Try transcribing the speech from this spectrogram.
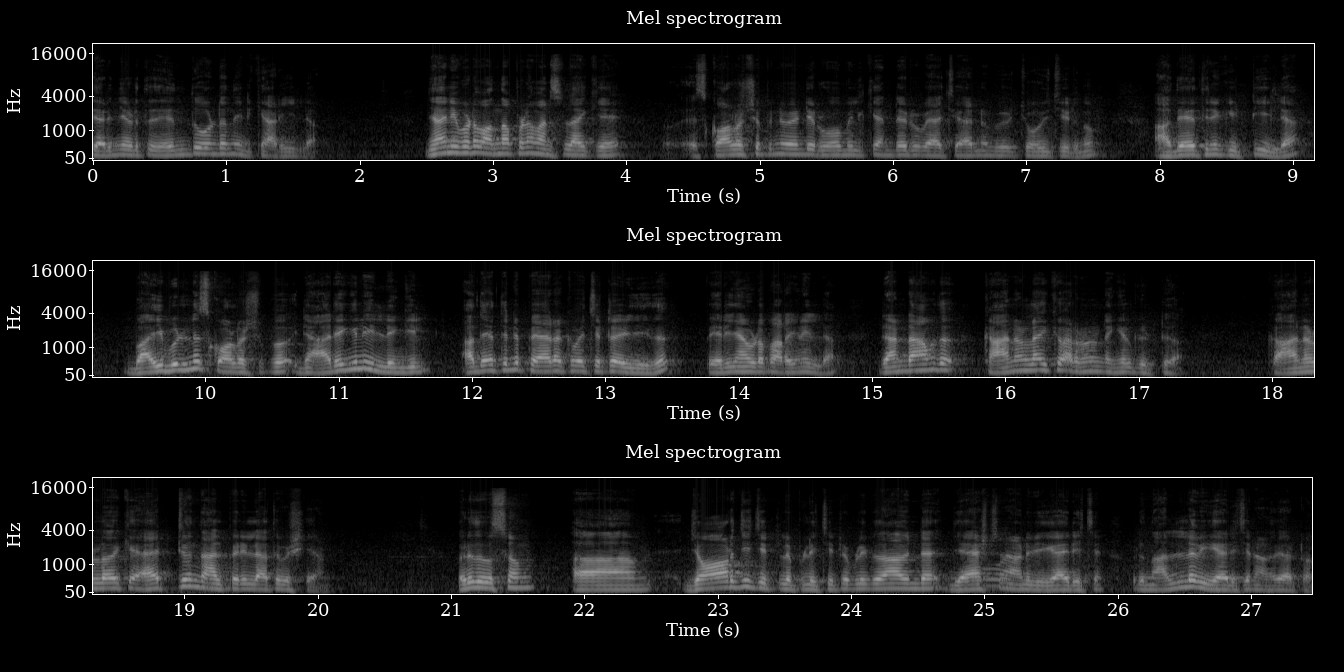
തിരഞ്ഞെടുത്തത് എന്തുകൊണ്ടെന്ന് എനിക്കറിയില്ല. ഞാനിവിടെ വന്നപ്പോഴേ മനസ്സിലാക്കിയേ സ്കോളർഷിപ്പിന് വേണ്ടി റോമിലേക്ക് എന്റെ ഒരു ബാച്ചുകാരന് ചോദിച്ചിരുന്നു. അദ്ദേഹത്തിന് കിട്ടിയില്ല. ബൈബിളിന് സ്കോളർഷിപ്പ് ആരെങ്കിലും ഇല്ലെങ്കിൽ അദ്ദേഹത്തിന്റെ പേരൊക്കെ വെച്ചിട്ട് എഴുതിയത് പേര് ഞാൻ ഇവിടെ പറയണില്ല രണ്ടാമത് കാനളിലേക്ക് വരണമെന്നുണ്ടെങ്കിൽ കിട്ടുക. കാനളിലേക്ക് ഏറ്റവും താല്പര്യമില്ലാത്ത വിഷയമാണ്. ഒരു ദിവസം ജോർജ് ചിറ്റിലപ്പള്ളി ചിറ്റിലപ്പള്ളി പിതാവിന്റെ ജ്യേഷ്ഠനാണ് വികാരിച്ചൻ ഒരു നല്ല വികാരിച്ചനാണ് കേട്ടോ.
